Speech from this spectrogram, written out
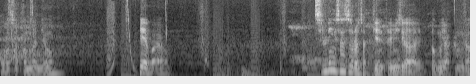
어 잠깐만요. 피해봐요. 슬링샷으로 잡기엔 데미지가 너무 약한가?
